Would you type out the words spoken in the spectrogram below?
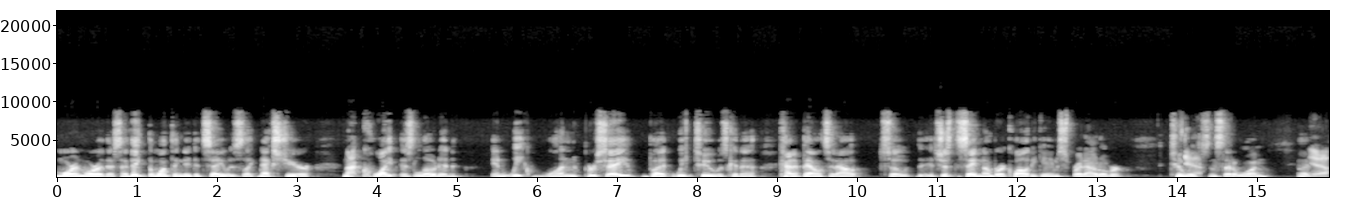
more and more of this. I think the one thing they did say was like next year, not quite as loaded in week one per se, but week two was going to kind of balance it out. So it's just the same number of quality games spread out over two yeah. weeks instead of one. But yeah,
